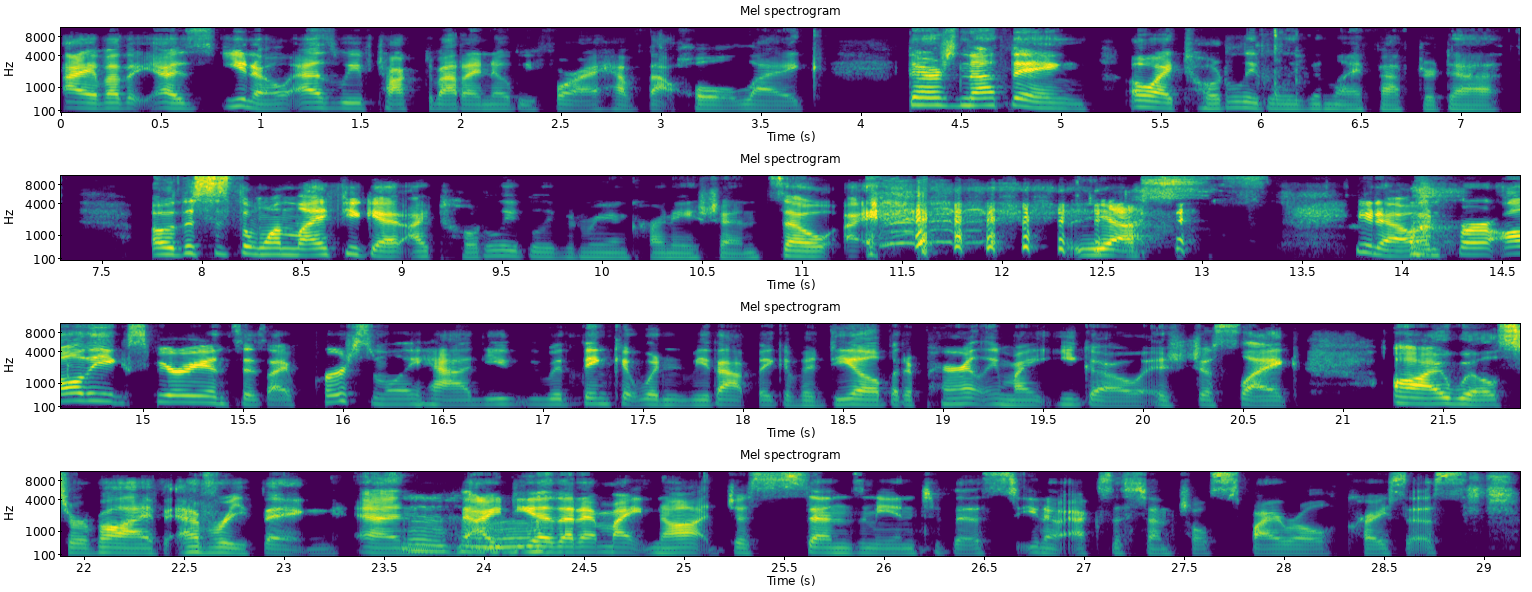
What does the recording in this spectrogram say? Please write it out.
I have other as you know, as we've talked about, I know before I have that whole like there's nothing. Oh, I totally believe in life after death oh, this is the one life you get. I totally believe in reincarnation. So I yes. You know, and for all the experiences I've personally had, you, you would think it wouldn't be that big of a deal. But apparently, my ego is just like, I will survive everything. And mm-hmm. the idea that it might not just sends me into this, you know, existential spiral crisis.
